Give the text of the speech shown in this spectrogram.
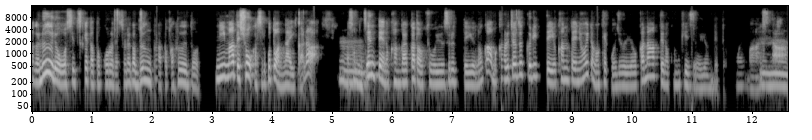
なんかルールを押し付けたところでそれが文化とか風土にまで昇華することはないから、うんその前提の考え方を共有するっていうのが、まあ、カルチャー作りっていう観点においても結構重要かなっていうのはこの記事を読んでて思いました。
